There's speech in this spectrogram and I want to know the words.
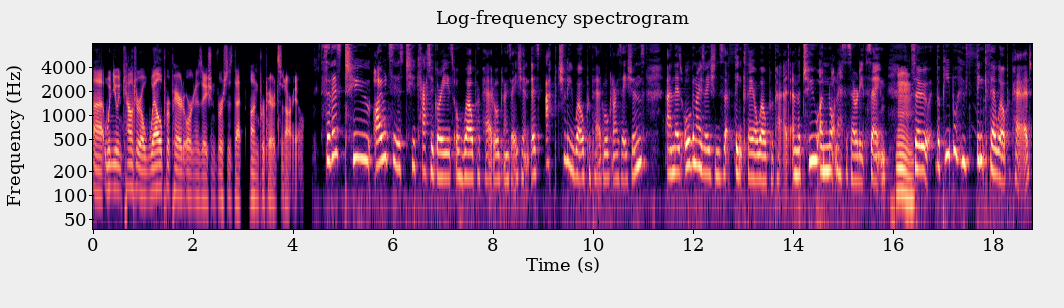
uh, when you encounter a well prepared organization versus that unprepared scenario? So there's two, I would say there's two categories of well prepared organization. There's actually well prepared organizations and there's organizations that think they are well prepared and the two are not necessarily the same. Mm. So the people who think they're well prepared,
